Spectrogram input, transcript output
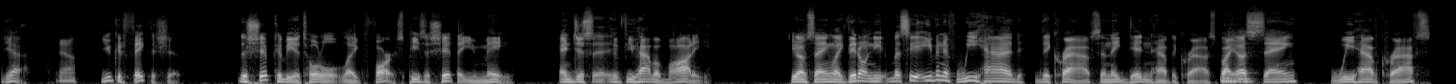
Yeah. You know, you could fake the ship. The ship could be a total like farce, piece of shit that you made, and just uh, if you have a body, you know what I'm saying? Like they don't need. But see, even if we had the crafts and they didn't have the crafts, by us saying we have crafts,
